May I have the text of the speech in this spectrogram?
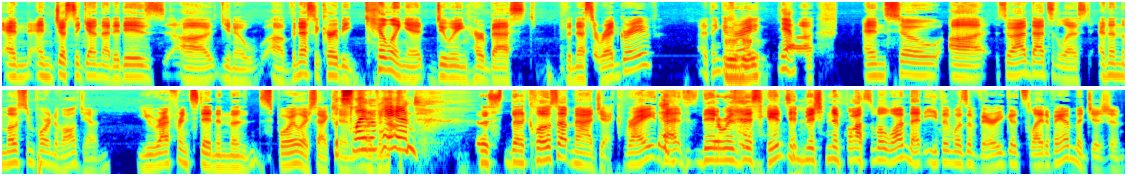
and and just again that it is, uh, you know, uh, Vanessa Kirby killing it, doing her best. Vanessa Redgrave, I think is mm-hmm. right. Yeah. Uh, and so, uh, so add that to the list, and then the most important of all, Jen, you referenced it in the spoiler section. The sleight of hand the, the close up magic, right? That there was this hint in Mission Impossible One that Ethan was a very good sleight of hand magician,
